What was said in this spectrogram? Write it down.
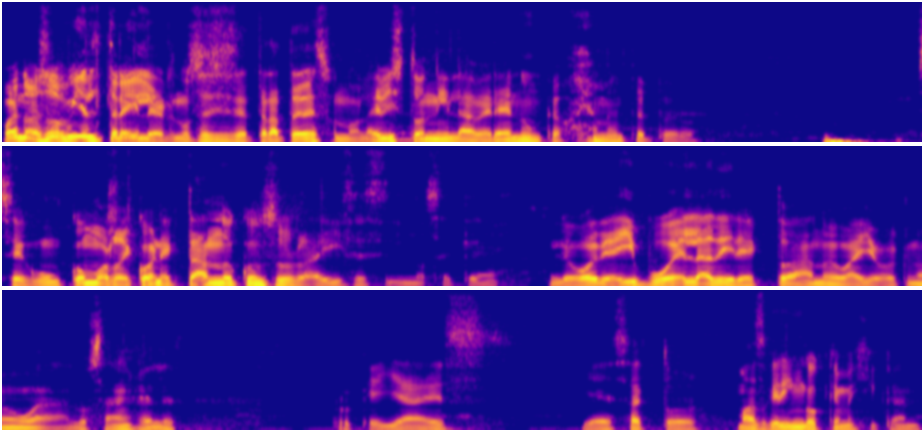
bueno, eso vi el trailer, no sé si se trata de eso, no la he visto ni la veré nunca, obviamente, pero según como reconectando con sus raíces y no sé qué. Luego de ahí vuela directo a Nueva York, ¿no? A Los Ángeles, porque ya es ya es actor más gringo que mexicano.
